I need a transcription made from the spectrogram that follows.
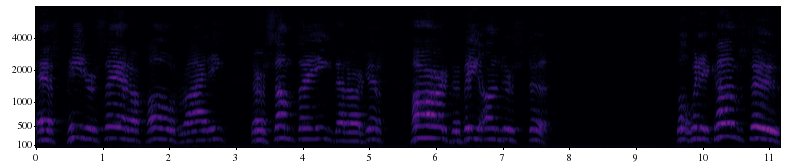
As Peter said of Paul's writings, there are some things that are just hard to be understood. But when it comes to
